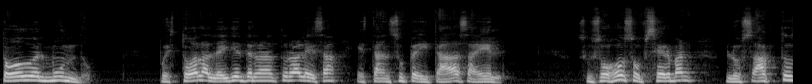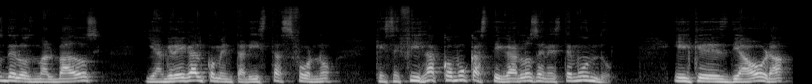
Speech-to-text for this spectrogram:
todo el mundo, pues todas las leyes de la naturaleza están supeditadas a Él. Sus ojos observan los actos de los malvados y agrega el comentarista Sforno que se fija cómo castigarlos en este mundo y que desde ahora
